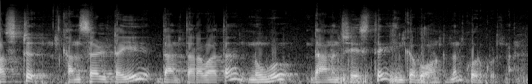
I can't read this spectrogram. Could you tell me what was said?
ఫస్ట్ కన్సల్ట్ అయ్యి దాని తర్వాత నువ్వు దానం చేస్తే ఇంకా బాగుంటుందని కోరుకుంటున్నాను.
